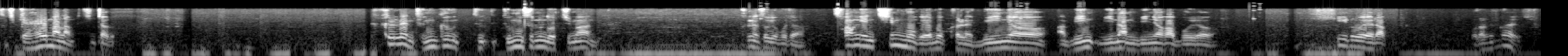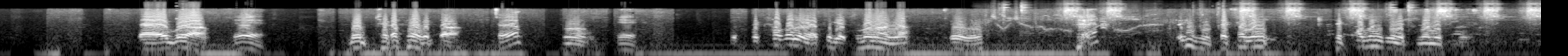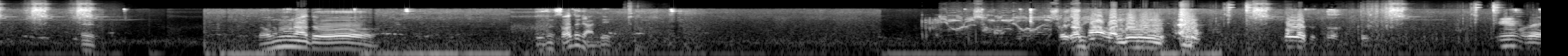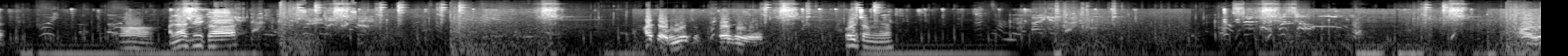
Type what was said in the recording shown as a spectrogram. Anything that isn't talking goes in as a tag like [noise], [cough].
솔직히 할만함 진짜로 클랜 등급 등, 등수는 높지만 클랜 속여보자 성인 침묵 에버 클랜 미녀 아 미, 미남 미녀가 모여 히로에락 뭐라는 거야 이제 야, 뭐야. 예 너 제가 패야겠다. 저요? 어. 예 104번이 어떻게 두 번 하냐? 그리고. 네? [laughs] 그리고 104번, 104번 중에 두 번 했어. 너무나도 요즘 써더니 안돼 내가 한 파악 안 되면, 뭔가 좋다. 응, 왜? 아, 안녕하십니까 하자 없는 좀 부러지네. 올 정면.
